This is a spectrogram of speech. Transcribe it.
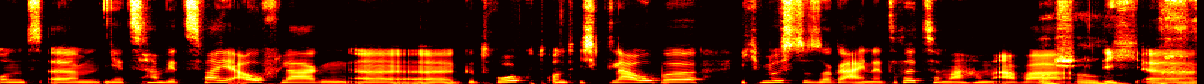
Und ähm, jetzt haben wir zwei Auflagen äh, äh gedruckt und ich glaube, ich müsste sogar eine dritte machen, aber ich äh,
